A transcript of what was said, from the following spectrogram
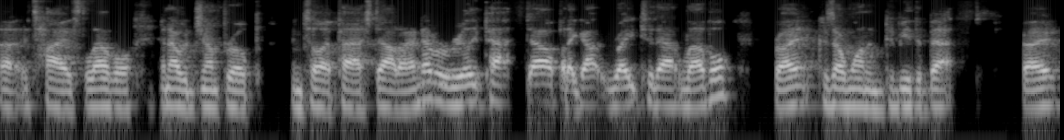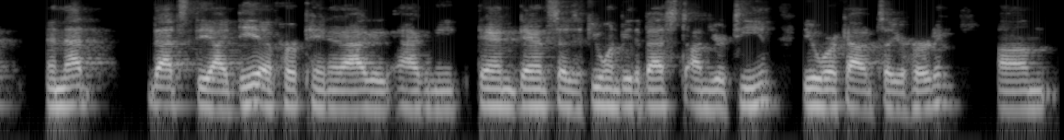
uh, its highest level, and I would jump rope until I passed out. I never really passed out, but I got right to that level, right, because I wanted to be the best, right, and that." That's the idea of her pain, and agony. Dan Dan says if you want to be the best on your team, you work out until you're hurting. Um,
